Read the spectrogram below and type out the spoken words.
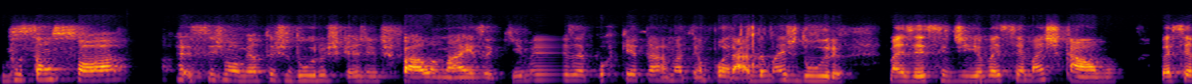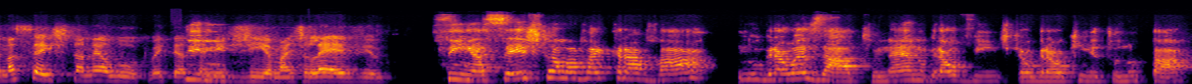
Não são só esses momentos duros que a gente fala mais aqui, mas é porque tá uma temporada mais dura. Mas esse dia vai ser mais calmo. Vai ser na sexta, né, Lu? Que vai ter Sim. essa energia mais leve. Sim, a sexta ela vai cravar no grau exato, né? No grau 20, que é o grau que Netuno tá.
